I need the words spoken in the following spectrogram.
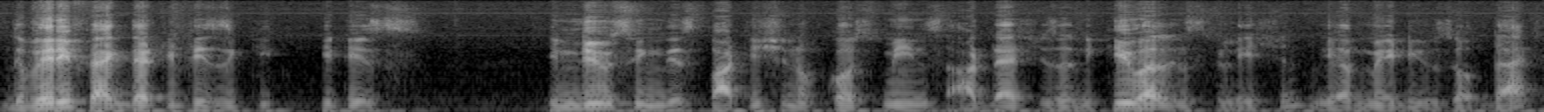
the very fact that it is it is inducing this partition of course means r dash is an equivalence relation we have made use of that.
